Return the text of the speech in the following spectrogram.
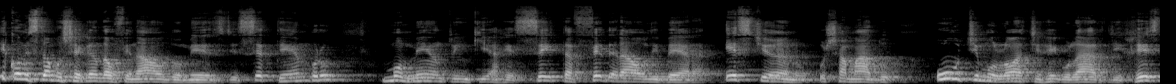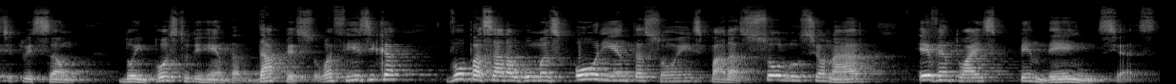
E como estamos chegando ao final do mês de setembro, momento em que a Receita Federal libera este ano o chamado último lote regular de restituição do imposto de renda da pessoa física, vou passar algumas orientações para solucionar eventuais pendências.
